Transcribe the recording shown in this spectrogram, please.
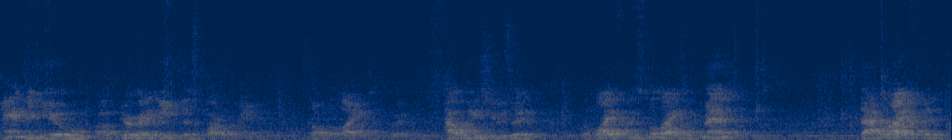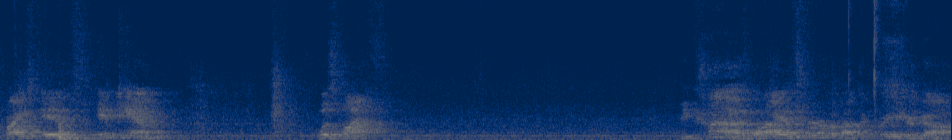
handing you, uh, you're going to eat this part of me? It's called the light. But how he's using the life is the light of men. That life that Christ is in him was life. Because what I affirm about the Creator God,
